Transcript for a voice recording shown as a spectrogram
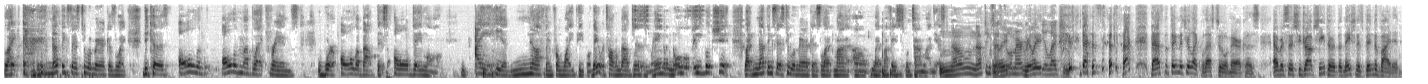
Like nothing says two Americas like because all of all of my black friends were all about this all day long. I ain't hear nothing from white people. They were talking about just random normal Facebook shit. Like nothing says two Americas like my um like my Facebook timeline yesterday. no, nothing says Really? to America Really? like the election. that's that's the thing that you're like. Well, that's two Americas. Ever since she dropped shETHER, the nation has been divided.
